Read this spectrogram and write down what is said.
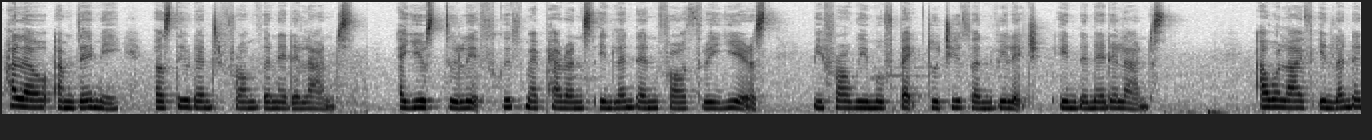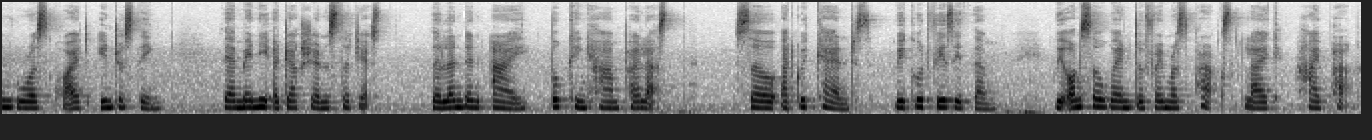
Hello, I'm Demi, a student from the Netherlands. I used to live with my parents in London for three years before we moved back to Chithen village in the Netherlands. Our life in London was quite interesting. There are many attractions such as the London Eye, Buckingham Palace. So at weekends, we could visit them. We also went to famous parks like Hyde Park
